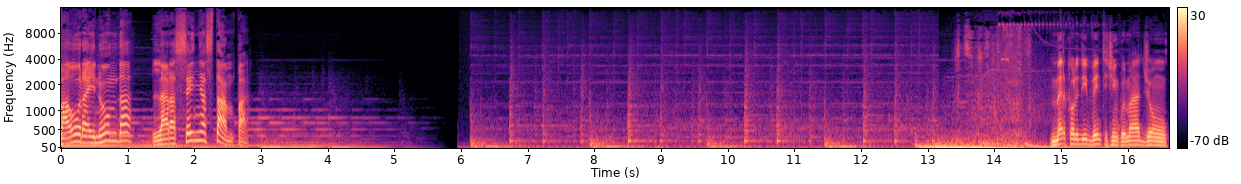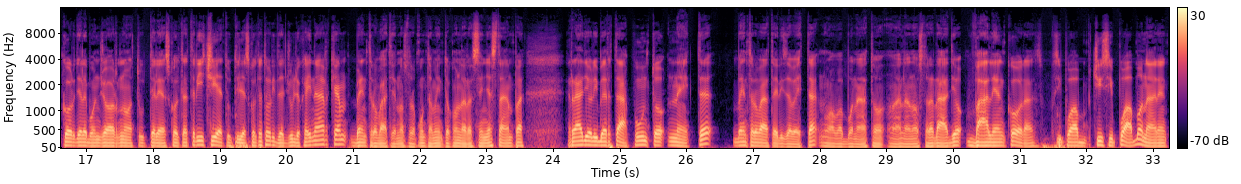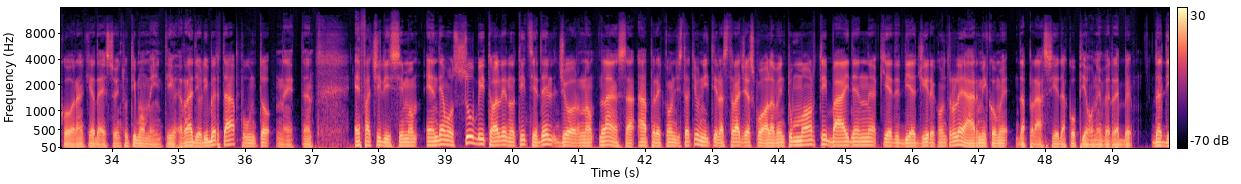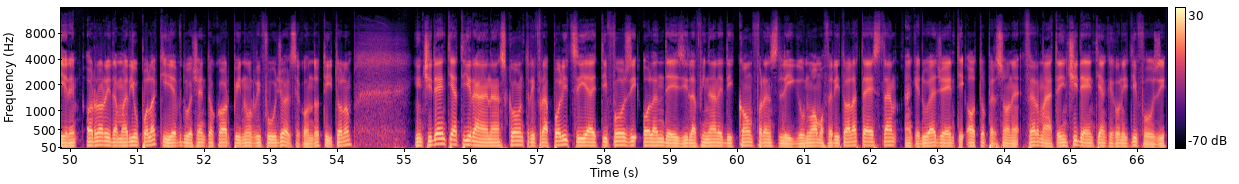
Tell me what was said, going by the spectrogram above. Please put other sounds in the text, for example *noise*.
Va ora in onda la rassegna stampa. Mercoledì 25 maggio un cordiale buongiorno a tutte le ascoltatrici e a tutti gli ascoltatori da Giulio Cainarca. Ben trovati al nostro appuntamento con la rassegna stampa radiolibertà.net Ben trovata Elisabetta, nuovo abbonato alla nostra radio. Vale ancora, si può, ci si può abbonare ancora anche adesso, in tutti i momenti. Radiolibertà.net. È facilissimo e andiamo subito alle notizie del giorno. L'ANSA apre con gli Stati Uniti la strage a scuola, 21 morti, Biden chiede di agire contro le armi come da prassi e da copione verrebbe da dire. Orrori da Mariupol a Kiev, 200 corpi in un rifugio, è il secondo titolo. Incidenti a Tirana, scontri fra polizia e tifosi olandesi, la finale di Conference League, un uomo ferito alla testa, anche due agenti, otto persone fermate, incidenti anche con i tifosi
